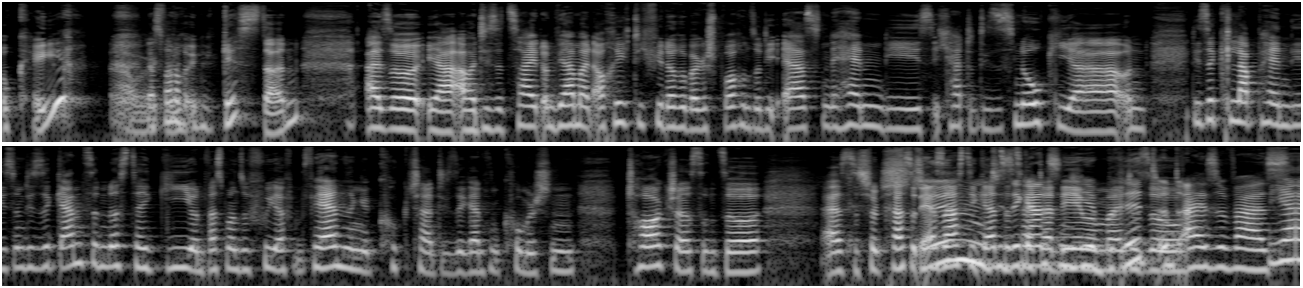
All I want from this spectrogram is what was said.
Okay. Ja, das war doch irgendwie gestern. Also ja, aber diese Zeit und wir haben halt auch richtig viel darüber gesprochen, so die ersten Handys. Ich hatte dieses Nokia und diese Klapp-Handys und diese ganze Nostalgie und was man so früher auf dem Fernsehen geguckt hat, diese ganzen komischen Talkshows und so. Es ist schon krass. Stimmt, und er saß die ganze Zeit daneben und meinte so. Und also was. Ja.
